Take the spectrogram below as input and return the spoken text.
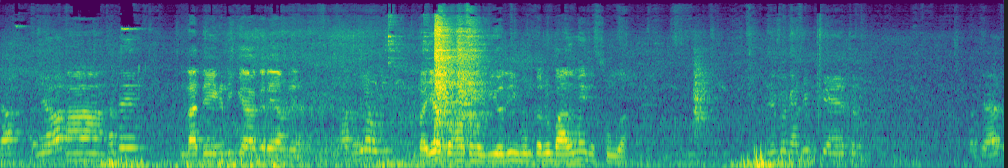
ਹਾਂ। ਅਤੇ ਲੈ ਦੇਖ ਲਈ ਕਿਆ ਕਰਿਆ ਹੋਇਆ ਵਜ੍ਹਾ ਬਹੁਤ ਹੋ ਗਈ ਉਹਦੀ ਹੁਣ ਤੈਨੂੰ ਬਾਅਦ ਵਿੱਚ ਦੱਸੂਗਾ। ਇਹ ਮੈਂ ਕਹਿੰਦੀ ਪੰਚਾਇਤ? ਪੰਚਾਇਤ?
